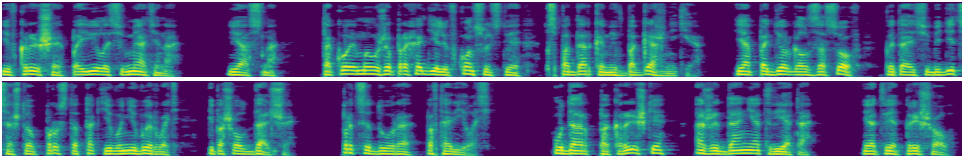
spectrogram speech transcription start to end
и в крыше появилась вмятина. Ясно. Такое мы уже проходили в консульстве с подарками в багажнике. Я подергал засов, пытаясь убедиться, что просто так его не вырвать, и пошел дальше. Процедура повторилась. Удар по крышке, ожидание ответа. И ответ пришел.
